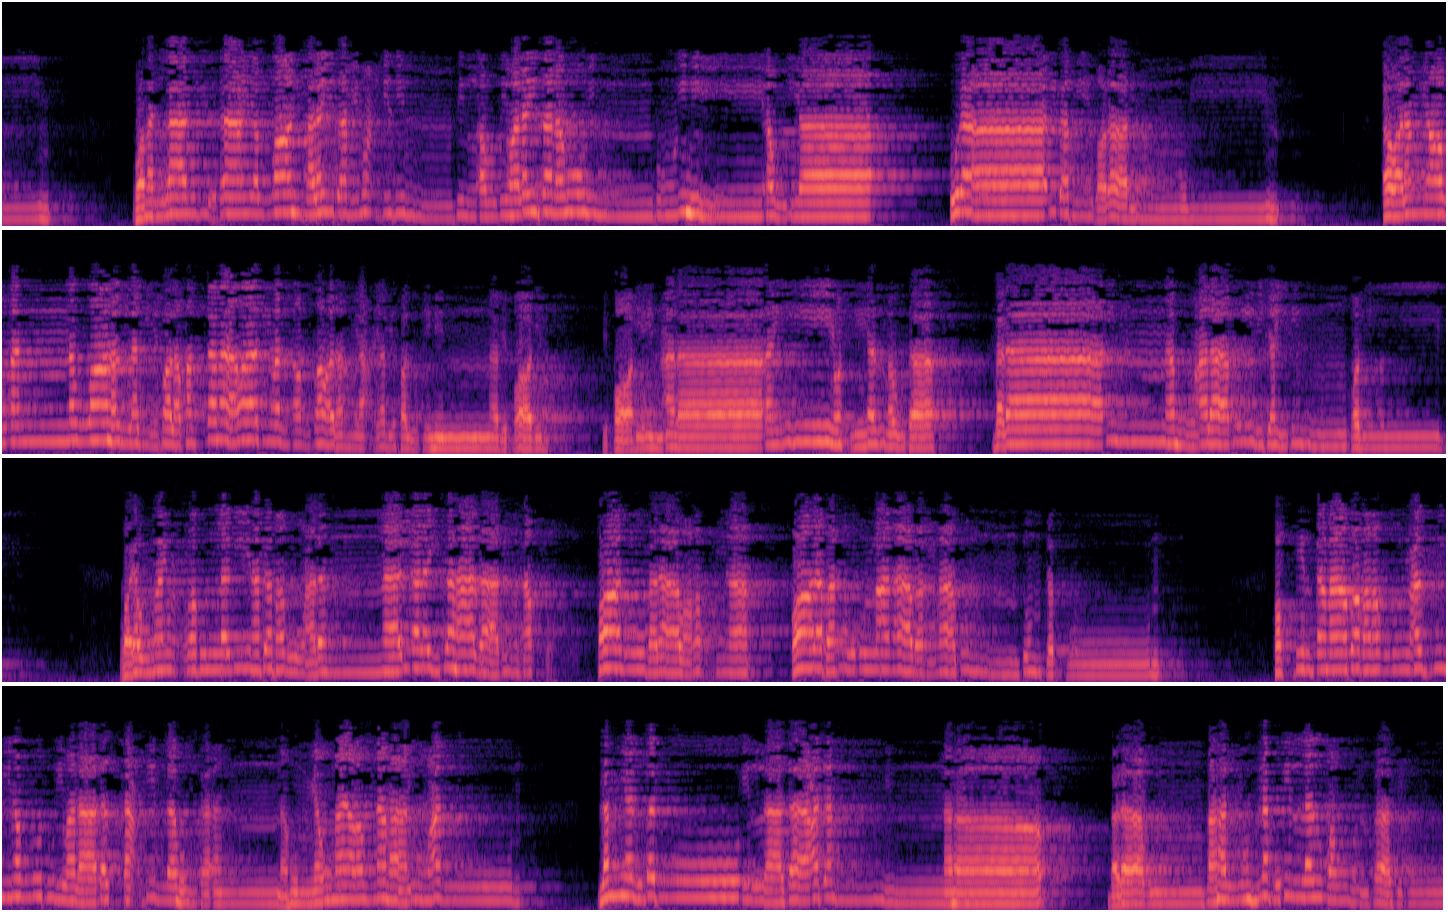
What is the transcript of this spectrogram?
ومن لا يجب داعي الله فليس بمعجز في الأرض وليس له من دونه أولياء. أولئك في ضلال مبين. أولم يروا أن الله الذي خلق السماوات والأرض ولم يعي بخلقهن بقادر بقادر على أن يحيي الموتى. بلى إنه على كل شيء قدير. ويوم يعرض الذين كفروا على النار أليس هذا بالحق؟ قالوا بلى وربنا. قال فذوقوا العذاب بما كنتم تكفرون. فاصبر كما صبر أولو العزم من الرسل ولا تستعجل لهم كأنهم يوم يرون ما يوعدون. لم يلبثوا إلا ساعة من نهار. بلاغ فهل يهلك إلا القوم الفاسقون.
